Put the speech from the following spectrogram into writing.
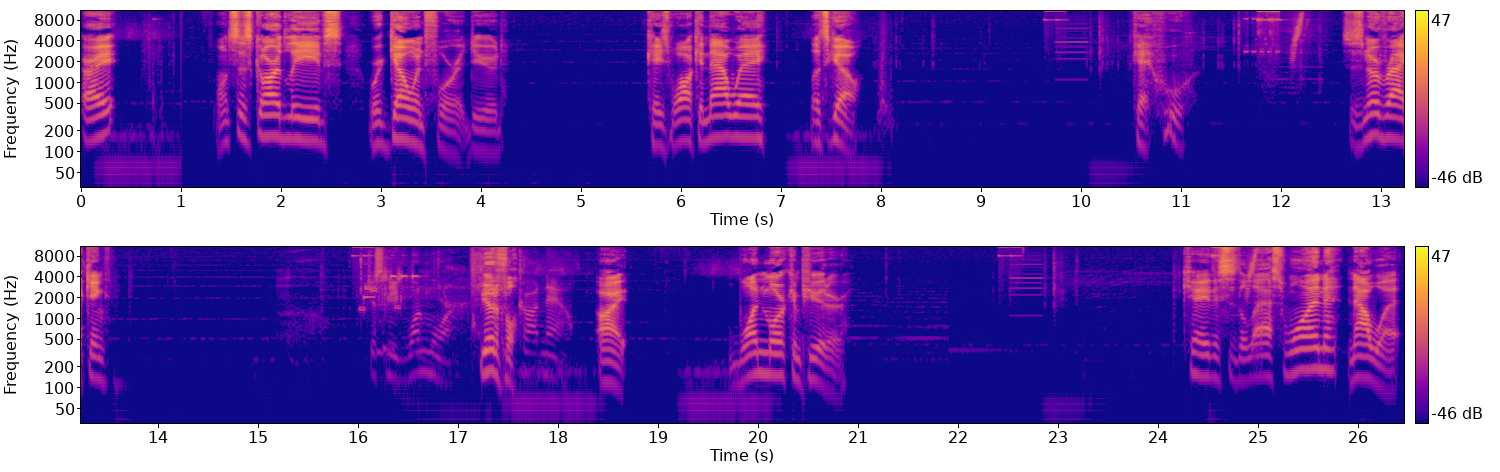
Alright? Once this guard leaves, we're going for it, dude. Okay, he's walking that way. Let's go. Okay, whew. This is nerve-wracking. Just need one more. Beautiful. Now. All right. One more computer. Okay, this is the last one. Now what?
